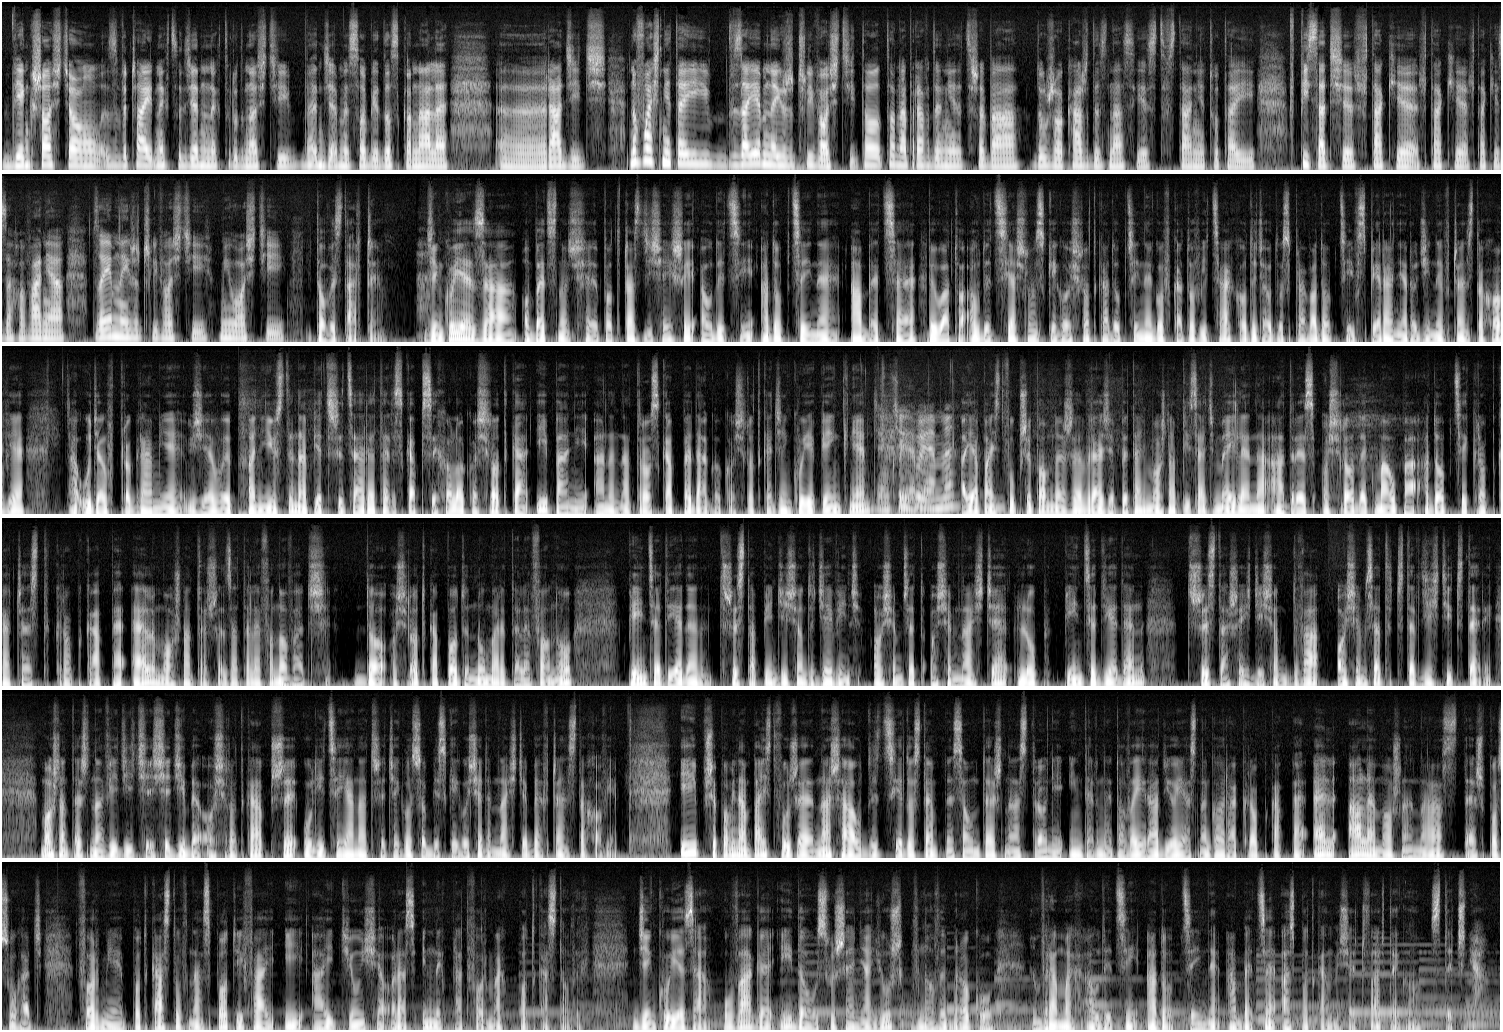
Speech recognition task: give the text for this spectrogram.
większością zwyczajnych, codziennych trudności będziemy sobie doskonale e, radzić. No właśnie tej wzajemnej życzliwości, to, to naprawdę nie trzeba dużo, każdy z nas jest w stanie tutaj wpisać się w takie, w takie, w takie zachowania wzajemnej życzliwości, miłości. I to wystarczy. Dziękuję za obecność podczas dzisiejszej audycji Adopcyjne ABC. Była to audycja Śląskiego Ośrodka Adopcyjnego w Katowicach, oddział do spraw adopcji i wspierania rodziny w Częstochowie, a udział w programie wzięły pani Justyna Pietrzyca-Reterska, psycholog ośrodka i pani Anna Troska, pedagog ośrodka. Dziękuję pięknie. Dziękujemy. A ja Państwu przypomnę, że w razie pytań można pisać maile na adres ośrodek małpaadopcje.chest.pl. Można też zatelefonować do ośrodka pod numer telefonu 501 359 818 lub 501 362 844. Można też nawiedzić siedzibę ośrodka przy ulicy Jana III Sobieskiego 17b w Częstochowie. I przypominam Państwu, że nasze audycje dostępne są też na stronie internetowej radiojasnagora.pl, ale można nas też posłuchać w formie podcastów na Spotify i iTunesie oraz innych platformach podcastowych. Dziękuję za uwagę i do usłyszenia już w nowym roku w ramach audycji ABC, a spotkamy się 4 stycznia.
